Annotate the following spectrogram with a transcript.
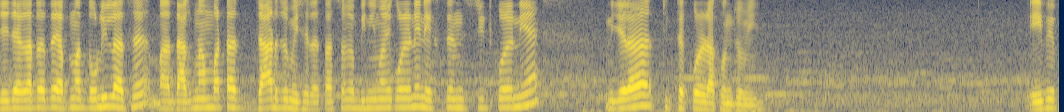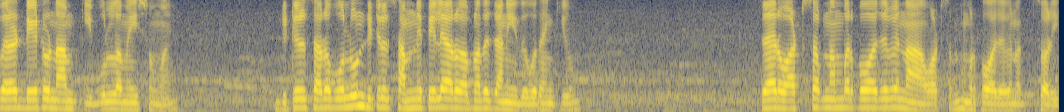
যে জায়গাটাতে আপনার দলিল আছে বা দাগ নাম্বারটা যার জমি সেটা, তার সঙ্গে বিনিময় করে নিন এক্সচেঞ্জ ট্রিট করে নিয়ে নিজেরা ঠিকঠাক করে রাখুন জমি। এই পেপারের ডেট ও নাম কি? বললাম এই সময়। ডিটেলস আরও বলুন ডিটেলস সামনে পেলে আরও আপনাদের জানিয়ে দেবো। Thank you sir WhatsApp number পাওয়া যাবে? না হোয়াটসঅ্যাপ নাম্বার পাওয়া যাবে না সরি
